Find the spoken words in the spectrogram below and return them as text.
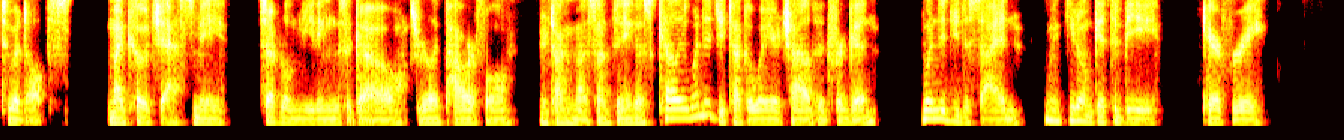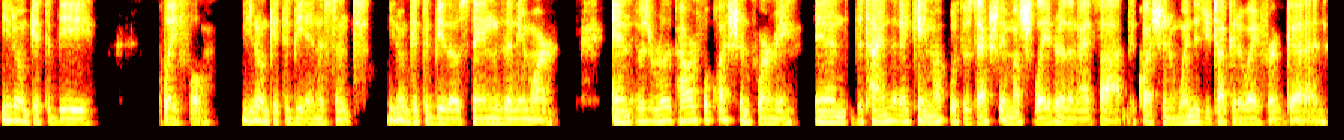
to adults. My coach asked me several meetings ago, it's really powerful. You're talking about something. He goes, Kelly, when did you tuck away your childhood for good? When did you decide like, you don't get to be carefree? You don't get to be playful. You don't get to be innocent. You don't get to be those things anymore. And it was a really powerful question for me. And the time that I came up with was actually much later than I thought. The question, when did you tuck it away for good?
